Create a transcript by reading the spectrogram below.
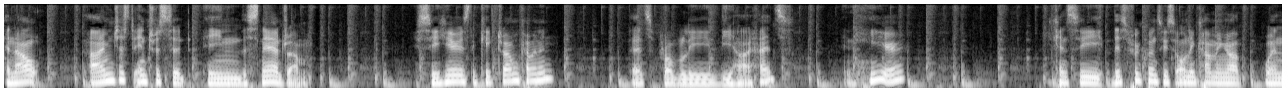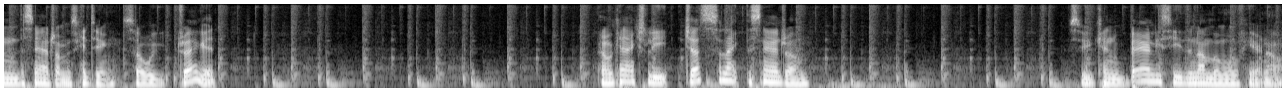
And now I'm just interested in the snare drum. You see here is the kick drum coming in. That's probably the hi-hats. And here you can see this frequency is only coming up when the snare drum is hitting. So we drag it. And we can actually just select the snare drum. So you can barely see the number move here now.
